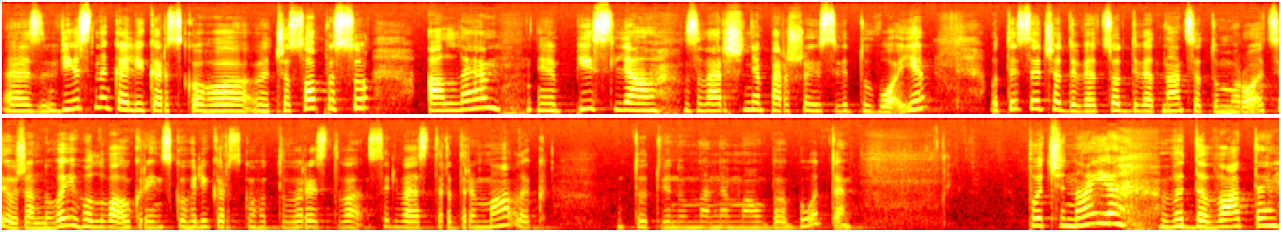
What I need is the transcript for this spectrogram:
вісника, лікарського е, часопису. Але е, після завершення Першої світової, у 1919 році, вже новий голова Українського лікарського товариства Сильвестр Дремалик, тут він у мене мав би бути, починає видавати,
